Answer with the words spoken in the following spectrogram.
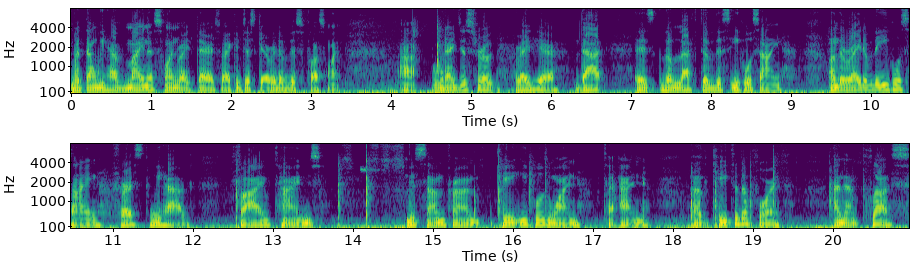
but then we have minus 1 right there so I could just get rid of this plus 1 uh, what I just wrote right here that is the left of this equal sign. On the right of the equal sign first we have 5 times the sum from k equals 1 to n of k to the fourth and then plus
